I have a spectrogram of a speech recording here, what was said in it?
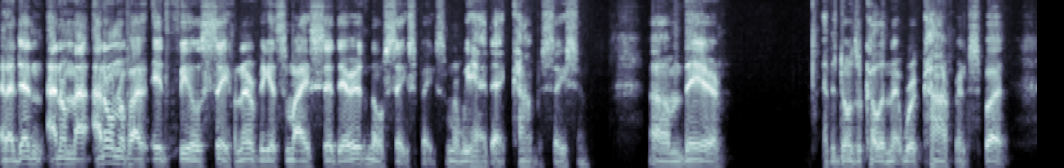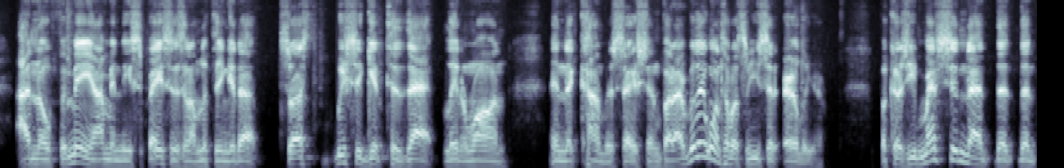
and I didn't. I don't. I don't know if I, it feels safe. I never forget somebody said there is no safe space. I mean, we had that conversation um, there at the Donors of Color Network conference. But I know for me, I'm in these spaces and I'm lifting it up. So we should get to that later on in the conversation. But I really want to talk about something you said earlier, because you mentioned that that that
